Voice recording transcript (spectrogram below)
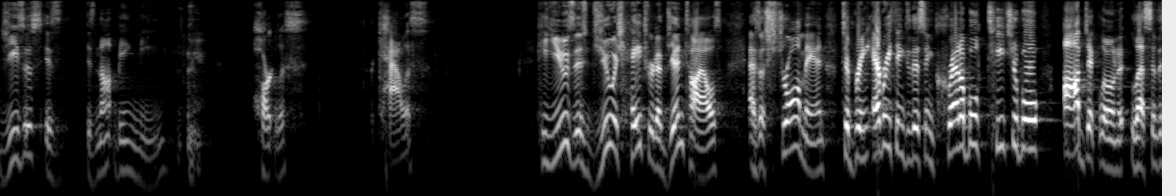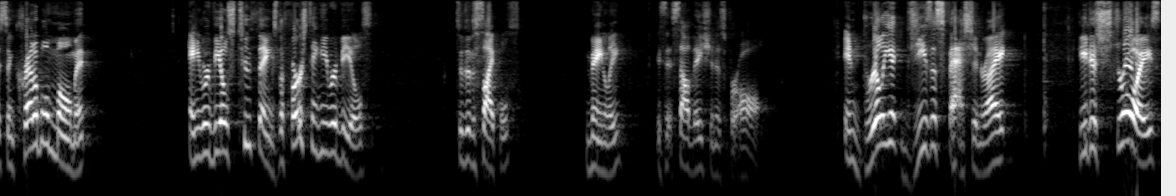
Jesus is, is not being mean, heartless, or callous. He uses Jewish hatred of Gentiles as a straw man to bring everything to this incredible, teachable object lesson, this incredible moment. And he reveals two things. The first thing he reveals to the disciples, mainly, is that salvation is for all. In brilliant Jesus fashion, right? He destroys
